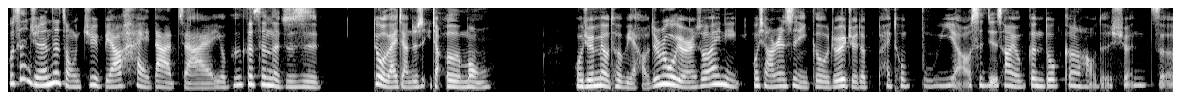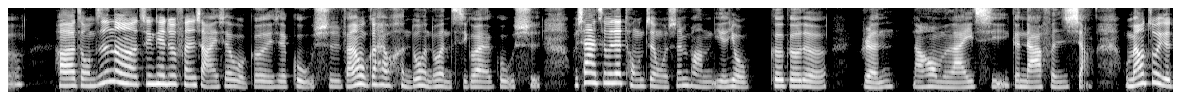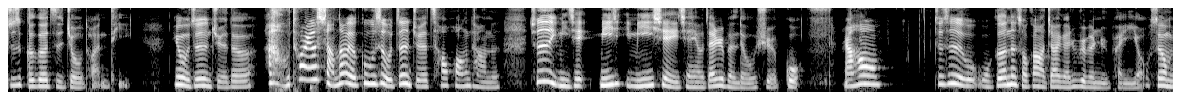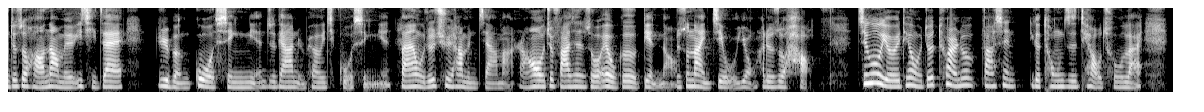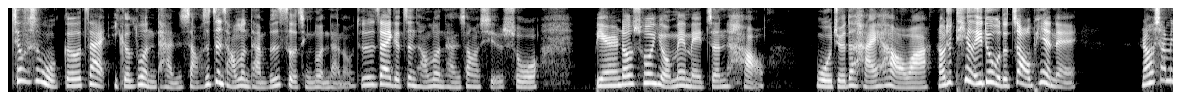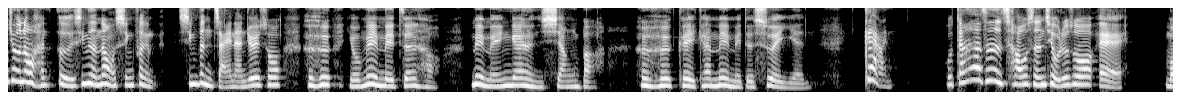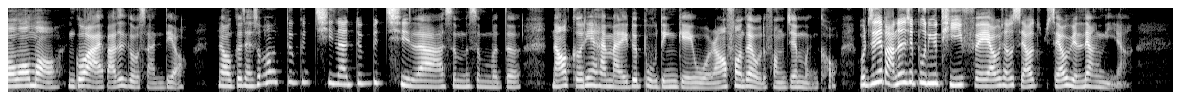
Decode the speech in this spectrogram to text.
我真的觉得那种剧不要害大家哎，有哥哥真的就是对我来讲就是一场噩梦。我觉得没有特别好。就如果有人说：“哎，你我想认识你哥”，我就会觉得拜托不要，世界上有更多更好的选择。好了，总之呢，今天就分享一些我哥的一些故事。反正我哥还有很多很多很奇怪的故事。我下一次会在同诊，我身旁也有哥哥的人，然后我们来一起跟大家分享。我们要做一个就是哥哥自救团体。因为我真的觉得啊，我突然又想到一个故事，我真的觉得超荒唐的。就是以前米米雪以前有在日本留学过，然后就是我哥那时候刚好交一个日本女朋友，所以我们就说好，那我们一起在日本过新年，就是跟他女朋友一起过新年。反正我就去他们家嘛，然后就发现说，哎，我哥有电脑，就说那你借我用，他就说好。结果有一天，我就突然就发现一个通知跳出来，就是我哥在一个论坛上，是正常论坛，不是色情论坛哦，就是在一个正常论坛上写说，别人都说有妹妹真好，我觉得还好啊，然后就贴了一堆我的照片呢，然后下面就有那种很恶心的那种兴奋兴奋宅男，就会说，呵呵，有妹妹真好，妹妹应该很香吧，呵呵，可以看妹妹的睡颜，干。我当下真的超生气，我就说：“哎，某某某，你过来把这个给我删掉。”然后我哥才说：“哦，对不起啦，对不起啦，什么什么的。”然后隔天还买了一堆布丁给我，然后放在我的房间门口。我直接把那些布丁踢飞啊！我想说，谁要谁要原谅你啊？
